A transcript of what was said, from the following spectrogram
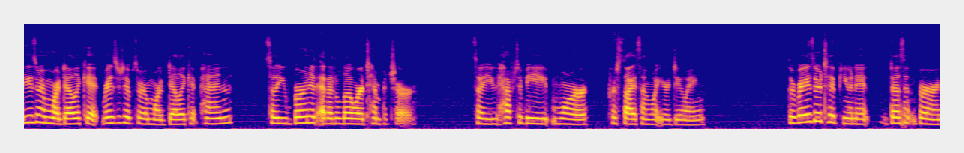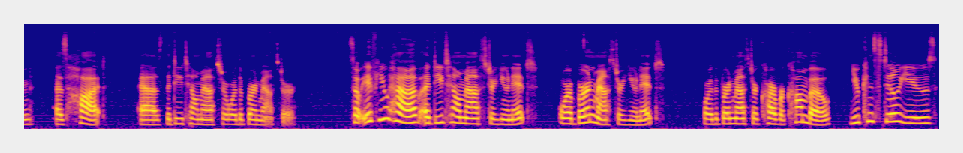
These are a more delicate, Razertips are a more delicate pen, so you burn it at a lower temperature. So you have to be more precise on what you're doing. The Razertip unit doesn't burn as hot as the Detail Master or the Burn Master. So if you have a Detail Master unit or a Burn Master unit or the Burn Master Carver combo, you can still use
